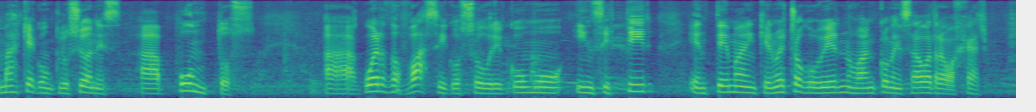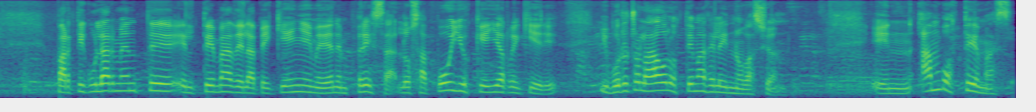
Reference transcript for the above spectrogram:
más que a conclusiones, a puntos, a acuerdos básicos sobre cómo insistir en temas en que nuestros gobiernos han comenzado a trabajar particularmente el tema de la pequeña y mediana empresa, los apoyos que ella requiere y por otro lado los temas de la innovación. En ambos temas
